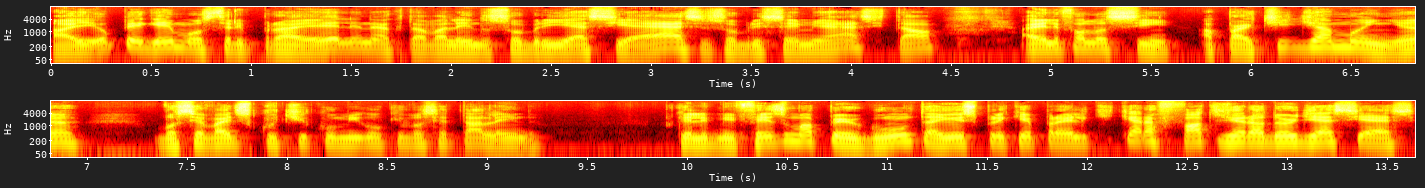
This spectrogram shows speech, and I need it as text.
Aí eu peguei mostrei para ele, né, que tava lendo sobre ISS, sobre ICMS e tal. Aí ele falou assim: a partir de amanhã você vai discutir comigo o que você tá lendo porque ele me fez uma pergunta e eu expliquei para ele o que, que era fato gerador de SS.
